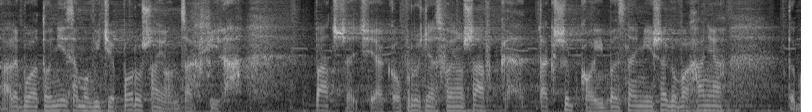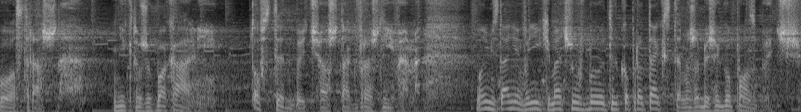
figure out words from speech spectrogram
ale była to niesamowicie poruszająca chwila. Patrzeć, jak opróżnia swoją szafkę tak szybko i bez najmniejszego wahania, to było straszne. Niektórzy płakali. To wstyd być aż tak wrażliwym. Moim zdaniem wyniki meczów były tylko pretekstem, żeby się go pozbyć.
